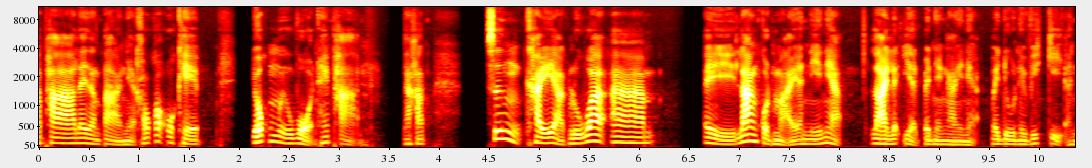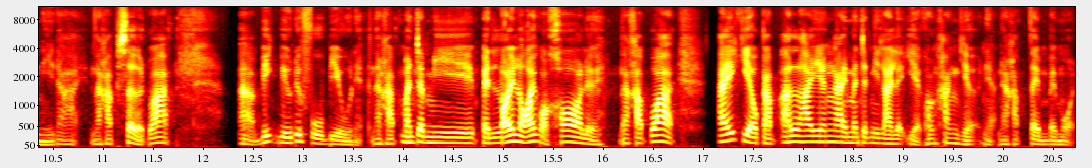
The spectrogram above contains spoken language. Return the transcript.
สภาอะไรต่างๆเนี่ยเขาก็โอเค ยกมือโหวตให้ผ่านนะครับ ซึ่งใครอยากรู้ว่าอ่าไอ้ร่างกฎหมายอันนี้เนี่ยรายละเอียดเป็นยังไงเนี่ยไปดูในวิกิอันนี้ได้นะครับเสิร์ชว่าอ่า Big Beautiful Bill เนี่ยนะครับมันจะมีเป็นร้อยร้อยกว่าข้อเลยนะครับ ว่าใช้เกี่ยวกับอะไรยังไงมันจะมีรายละเอียดค่อนข้างเยอะเนี่ยนะครับเต็มไปหมด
